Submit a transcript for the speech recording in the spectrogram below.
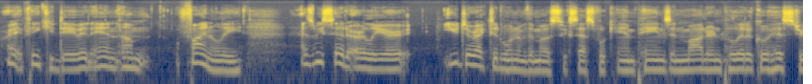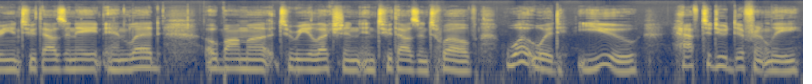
All right, thank you, David. And um, finally, as we said earlier, you directed one of the most successful campaigns in modern political history in 2008 and led Obama to re election in 2012. What would you have to do differently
